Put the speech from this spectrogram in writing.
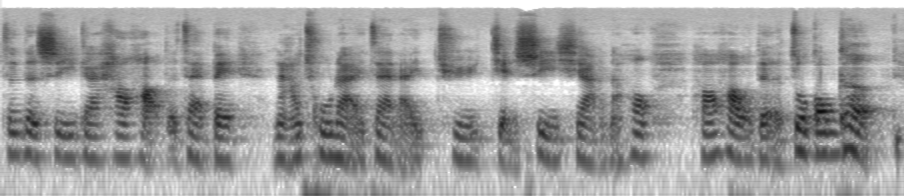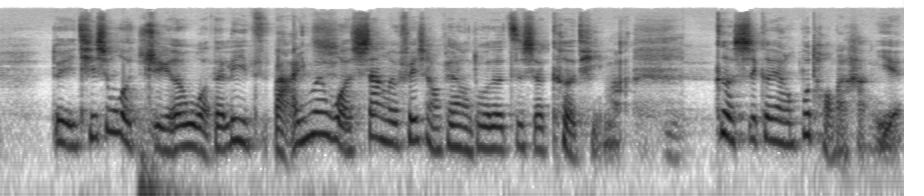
真的是应该好好的再被拿出来，再来去检视一下，然后好好的做功课。对，其实我举了我的例子吧，因为我上了非常非常多的自设课题嘛。各式各样不同的行业，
